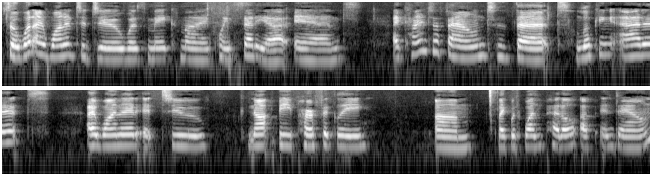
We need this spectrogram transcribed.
So what I wanted to do was make my poinsettia and I kind of found that looking at it, I wanted it to not be perfectly um, like with one petal up and down.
